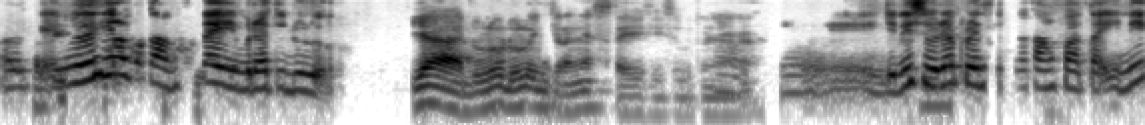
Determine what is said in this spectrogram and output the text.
Oke, okay. milihnya apa Kang? Stay berarti dulu. Ya, dulu dulu incarannya stay sih sebetulnya. Okay. Jadi sebenarnya prinsipnya Kang Fata ini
